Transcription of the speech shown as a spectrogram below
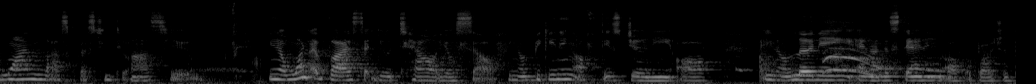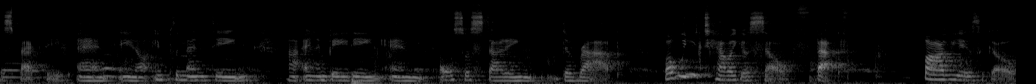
one last question to ask you. You know one advice that you tell yourself you know beginning of this journey of you know learning and understanding of aboriginal perspective and you know implementing uh, and embedding and also starting the RAP what would you tell yourself back five years ago?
